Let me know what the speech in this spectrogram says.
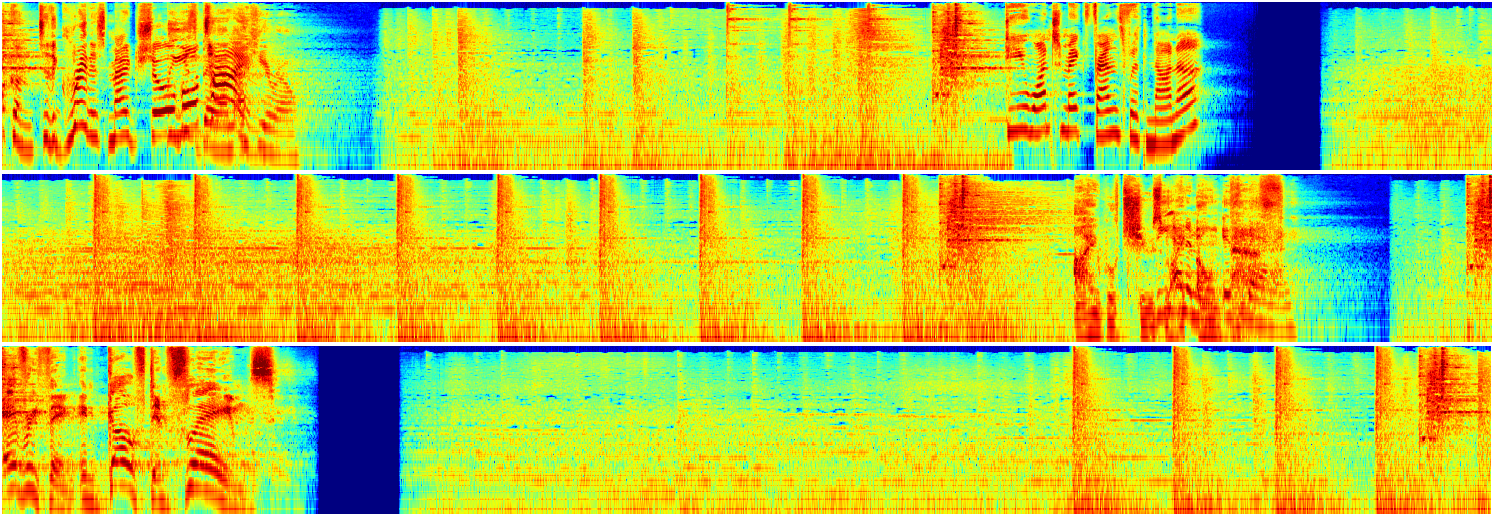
Welcome to the greatest magic show Please of all ban time. a hero. Do you want to make friends with Nana? I will choose The my enemy own is path. banning. Everything engulfed in flames.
